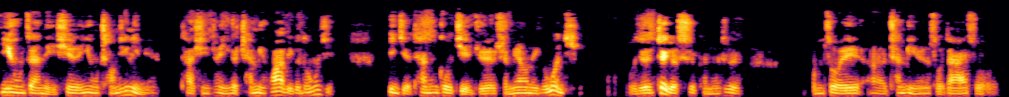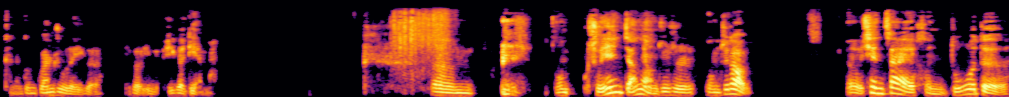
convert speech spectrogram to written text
应用在哪些的应用场景里面，它形成一个产品化的一个东西，并且它能够解决什么样的一个问题？我觉得这个是可能是我们作为啊产品人所大家所可能更关注的一个一个一个一个点吧。嗯，我首先讲讲就是我们知道。呃，现在很多的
